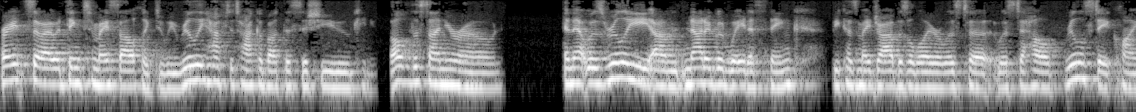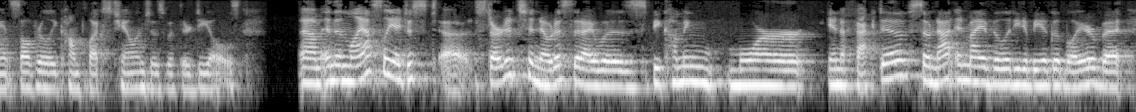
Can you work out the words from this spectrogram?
right? So I would think to myself, like, do we really have to talk about this issue? Can you solve this on your own? And that was really um, not a good way to think because my job as a lawyer was to was to help real estate clients solve really complex challenges with their deals. Um, and then lastly, I just uh, started to notice that I was becoming more ineffective. So, not in my ability to be a good lawyer, but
